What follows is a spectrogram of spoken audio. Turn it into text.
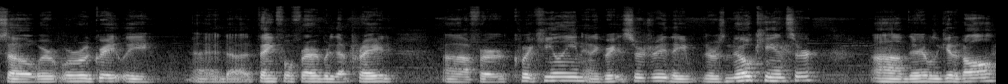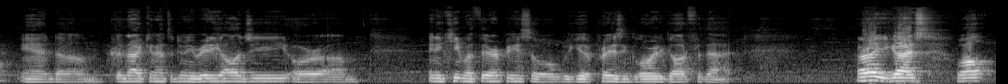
so we're, we're greatly and uh, thankful for everybody that prayed uh, for quick healing and a great surgery. They there was no cancer. Um, they're able to get it all, and um, they're not going to have to do any radiology or um, any chemotherapy. So we give praise and glory to God for that. All right, you guys. Well,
